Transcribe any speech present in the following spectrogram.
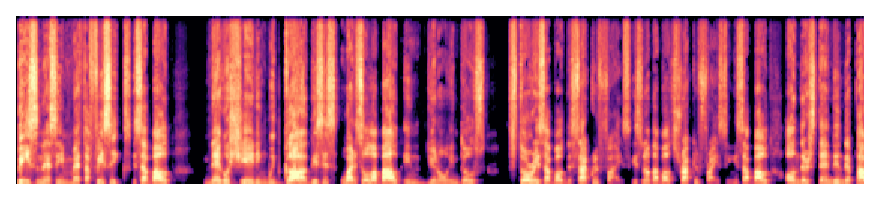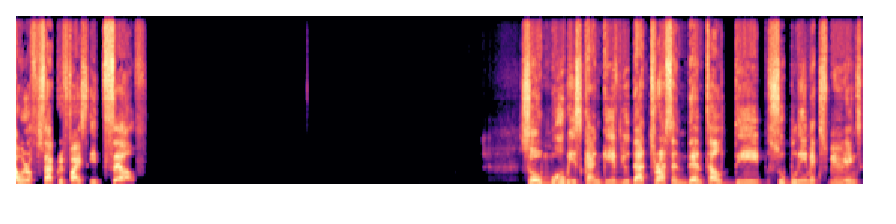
business in metaphysics. It's about negotiating with god. This is what it's all about in you know in those stories about the sacrifice. It's not about sacrificing. It's about understanding the power of sacrifice itself So movies can give you that transcendental, deep, sublime experience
